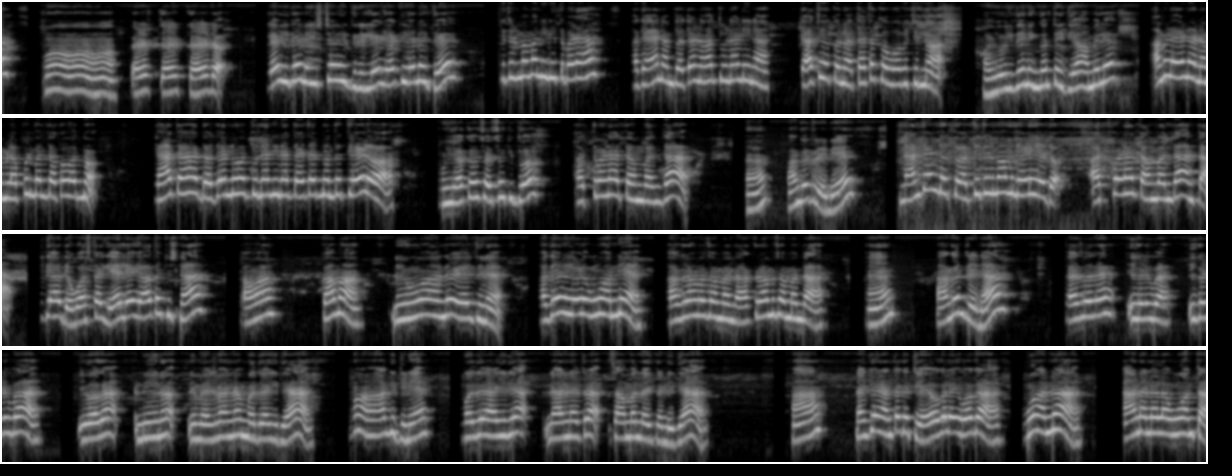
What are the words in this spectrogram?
ಹ್ಞೂ ಹ್ಞೂ ಹ್ಞೂ ಕರೆಕ್ಟ್ ಕರೆಕ್ಟ್ ಕರೆಕ್ಟ್ ಏ, ಇದೇನು ಇಷ್ಟ ಇದ್ರಿಲ್ಲ? ಯಾಕೆ ಏನೈತೆ ಚಿತ್ರ ಮಾಮ ನೀನಿತ್ತು ಬೇಡ. ಅದೇ ನಮ್ಮ ದೊಡ್ಡಣ್ಣ ತುಳನಿನ ಹಾಕೋಣ ತಾತಕ್ಕ ತಿನ್ನ ಅಯ್ಯೋ ಇದೇ ನಿಂಗಂತ ಇದೆಯಾ? ಆಮೇಲೆ? ಆಮೇಲೆ ಏನ? ನಮ್ಮ ಅಪ್ಪನ ಬಂದು ತಗೋದ್ನು ಯಾಕ ದೊಡ್ಡಣ್ಣ ತುಳನಿನ ತಾತಕ್ಕ ಅಂತ ಕೇಳು. ಯಾಕೆ ಸಸಕಿದ್ವ? ಹತ್ತೋಣ ತಂಬಂದ ಹಂಗದ್ರೇನೆ? ನಂಗೆ ಗೊತ್ತು ಚಿತ್ರ ಮಾಮ ಹೇಳಿಯೋದು ಹತ್ರಣ ತಂಬಂದ ಅಂತ. ಇದ್ಯಾವ್ದು ಹೊಸ್ದಾಗಿ ಹೇಳಿ ಯಾವ್ದ ಕೃಷ್ಣ? ಅವ? ಕಾಮ? ನೀವು ಅಂದ್ರೆ ಹೇಳ್ತೀನಿ. ಅದೇನು ಹೇಳು ಹ್ಞೂ ಅಂದೆ ಅಕ್ರಮ ಸಂಬಂಧ ಅಕ್ರಮ ಸಂಬಂಧ. ಹಾಂ ಹಂಗಂದ್ರೇನಾ? ಸರಿ ಈ ಕಡೆ ಬಾ, ಈಗಡೆ ಬಾ. ಇವಾಗ ನೀನು ನಿಮ್ಮ ಯಜಮಾನ ಮದುವೆ ಆಗಿದ್ಯಾ? ಹ್ಞೂ ಆಗಿದ್ದೀನಿ. ಮದುವೆ ಆಗಿದ್ಯಾ? ನನ್ನ ಹತ್ರ ಸಂಬಂಧ ಇಟ್ಕೊಂಡಿದ್ಯಾ ಹಾ? ನಂಗೆ ಅಂತ ಗತಿಯ ಹೋಗಲ್ಲ ಇವಾಗ? ಹ್ಞೂ ಅನ್ನ ನಾನಲ್ಲ ಹ್ಞೂ ಅಂತ.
